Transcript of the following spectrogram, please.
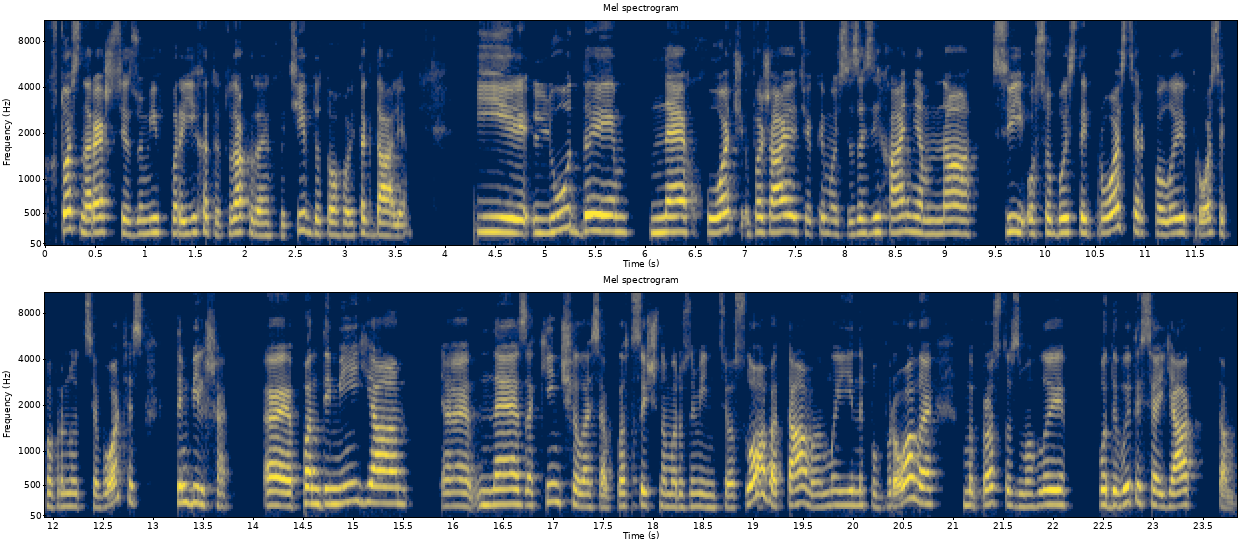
хтось нарешті зумів переїхати туди, куди він хотів до того, і так далі. І люди не хоч вважають якимось зазіханням на свій особистий простір, коли просять повернутися в офіс. Тим більше е, пандемія е, не закінчилася в класичному розумінні цього слова. Та ми її не побороли. Ми просто змогли подивитися, як там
